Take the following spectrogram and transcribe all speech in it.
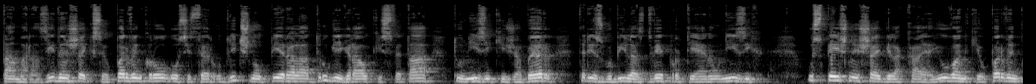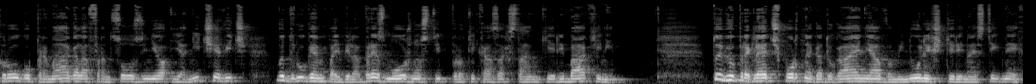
Tamara Zidenšek se je v prvem krogu sicer odlično upirala drugi igravki sveta, Tuniziki Žaber, ter izgubila z dve proti ena v nizih. Uspešnejša je bila Kaja Juvan, ki je v prvem krogu premagala francozinjo Janičevič, v drugem pa je bila brez možnosti proti kazahstanki Ribakini. To je bil pregled športnega dogajanja v minulih 14 dneh.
